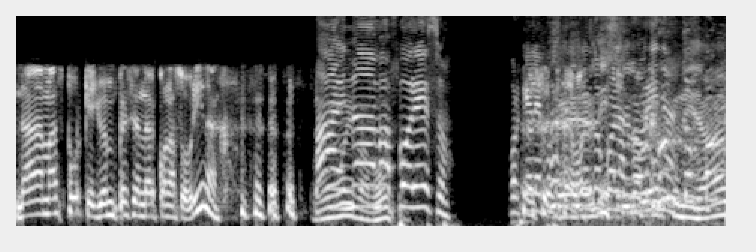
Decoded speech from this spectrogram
Nada más porque yo empecé a andar con la sobrina. Ay, Muy nada más por eso. Porque le De pusiste el cuerno con la sobrina.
